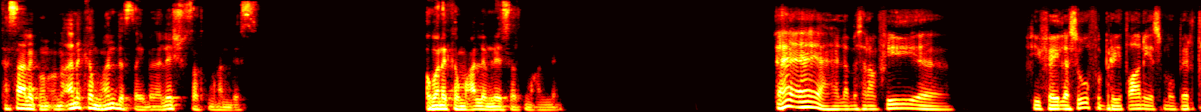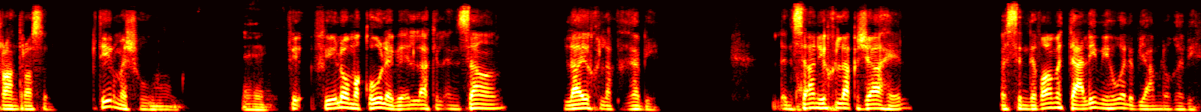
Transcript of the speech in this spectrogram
تسألك إنه أنا كمهندس طيب أنا ليش صرت مهندس؟ أو أنا كمعلم ليش صرت معلم؟ إيه إيه يعني هلأ مثلا في في فيلسوف بريطاني اسمه بيرتراند راسل كتير مشهور. إيه. في في له مقولة بيقول لك الإنسان لا يخلق غبي. صح. الإنسان يخلق جاهل بس النظام التعليمي هو اللي بيعمله غبي.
